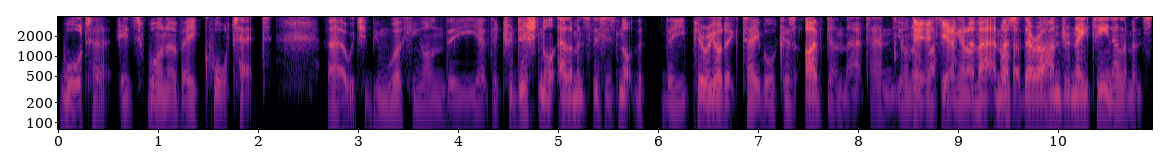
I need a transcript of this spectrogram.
Water. It's one of a quartet, uh, which you've been working on the uh, the traditional elements. This is not the the periodic table because I've done that, and you're not Yeah. muscling in on that. And also, there are 118 elements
